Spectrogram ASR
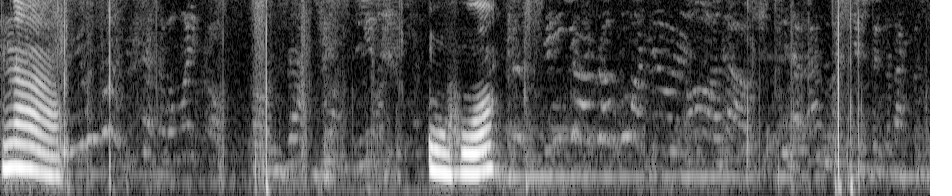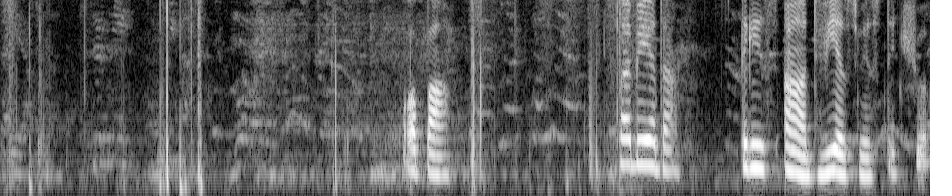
На. Ого. Опа. Победа. Три... А, две звезды. Чё?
